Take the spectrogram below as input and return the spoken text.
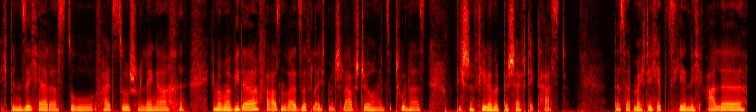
ich bin sicher, dass du, falls du schon länger immer mal wieder phasenweise vielleicht mit Schlafstörungen zu tun hast, dich schon viel damit beschäftigt hast. Deshalb möchte ich jetzt hier nicht alle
